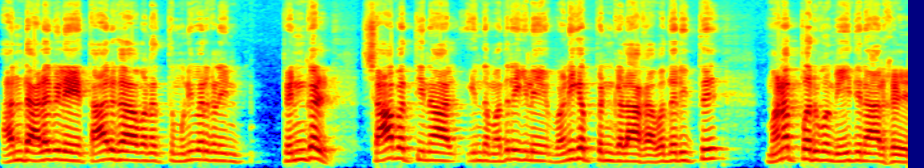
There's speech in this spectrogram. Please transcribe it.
அந்த அளவிலே தாருகாவனத்து முனிவர்களின் பெண்கள் சாபத்தினால் இந்த மதுரையிலே வணிகப் பெண்களாக அவதரித்து மனப்பருவம் எய்தினார்கள்.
